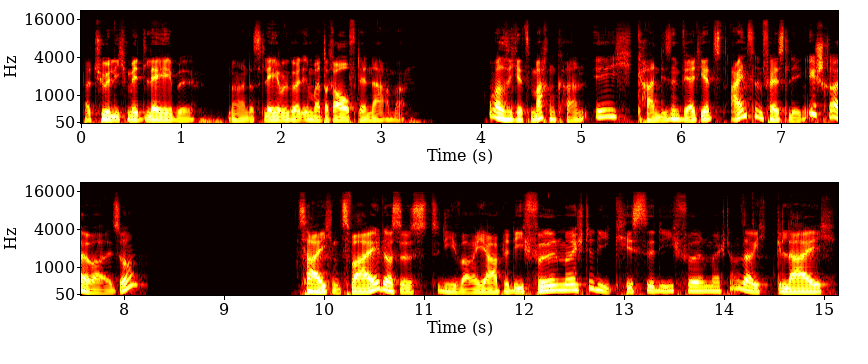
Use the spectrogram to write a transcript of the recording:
natürlich mit Label. Das Label gehört immer drauf, der Name. Und was ich jetzt machen kann, ich kann diesen Wert jetzt einzeln festlegen. Ich schreibe also Zeichen 2, das ist die Variable, die ich füllen möchte, die Kiste, die ich füllen möchte. Und sage ich gleich.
